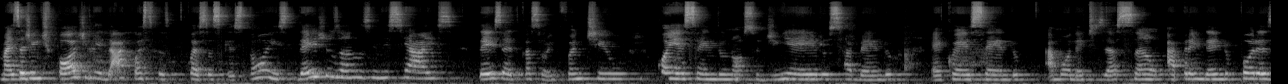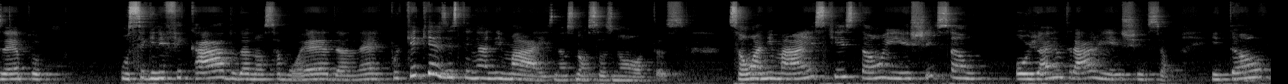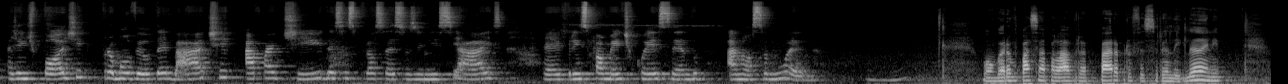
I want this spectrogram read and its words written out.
Mas a gente pode lidar com essas, com essas questões desde os anos iniciais, desde a educação infantil, conhecendo o nosso dinheiro, sabendo, é, conhecendo a monetização, aprendendo, por exemplo, o significado da nossa moeda, né? Por que, que existem animais nas nossas notas? São animais que estão em extinção ou já entraram em extinção. Então, a gente pode promover o debate a partir desses processos iniciais, é, principalmente conhecendo a nossa moeda. Bom, agora eu vou passar a palavra para a professora Leilane.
